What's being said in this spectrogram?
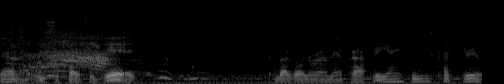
No, at least if I forget about going around that property, I can just cut through.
